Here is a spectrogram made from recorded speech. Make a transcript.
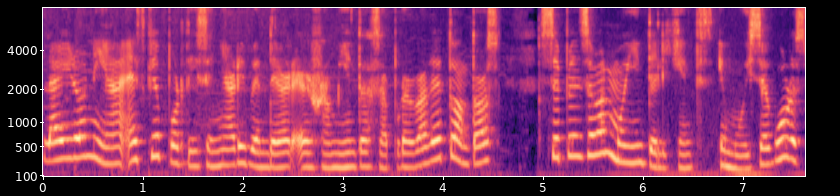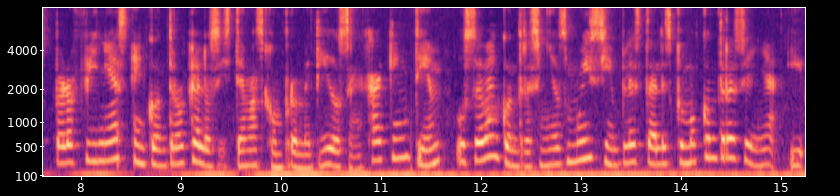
La ironía es que por diseñar y vender herramientas a prueba de tontos, se pensaban muy inteligentes y muy seguros, pero Phineas encontró que los sistemas comprometidos en Hacking Team usaban contraseñas muy simples tales como contraseña y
